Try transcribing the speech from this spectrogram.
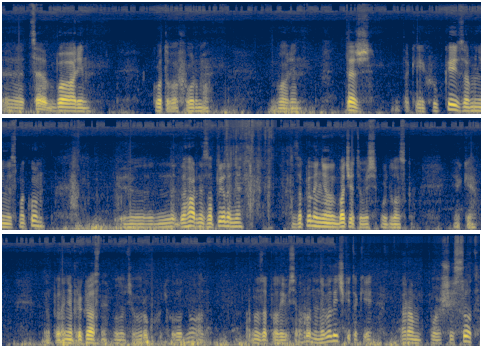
Е, Це барін, котова форма. Барін. Теж такий хрупкий, з гармонійним смаком. Е, Гарне запилення. Запилення, бачите, ось, будь ласка, яке. Запилення прекрасне було цього року, хоч холодно, але гарно запилився. Грони невеличкі такі, грам по 600,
